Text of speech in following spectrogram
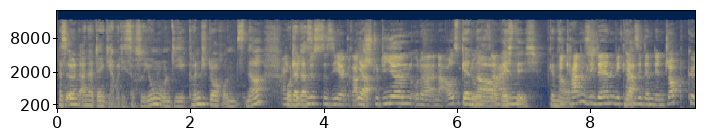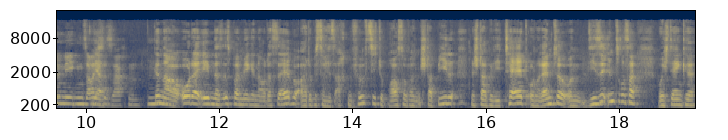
dass irgendeiner denkt, ja, aber die ist doch so jung und die könnte doch und ne? Eigentlich oder das, müsste sie ja gerade ja. studieren oder eine Ausbildung genau, sein. Genau, richtig. Genau. Wie kann sie denn, wie kann Ja. sie denn den Job kündigen, solche Ja. Sachen. Genau, oder eben, das ist bei mir genau dasselbe. Ah, du bist doch jetzt 58, du brauchst doch was stabil, eine Stabilität und Rente und diese interessant, wo ich denke,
